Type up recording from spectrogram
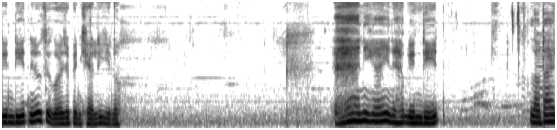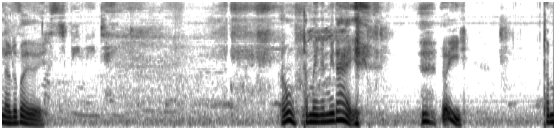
ลินดีสนี่รู้สึกว่าจะเป็นแคลรี่เนาะอ่านี่ไงนะครับลินดีสเราได้แล้วหรือเปล่าเอ่ยเอ้าทำไมยังไม่ได้ เฮ้ยทำไม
